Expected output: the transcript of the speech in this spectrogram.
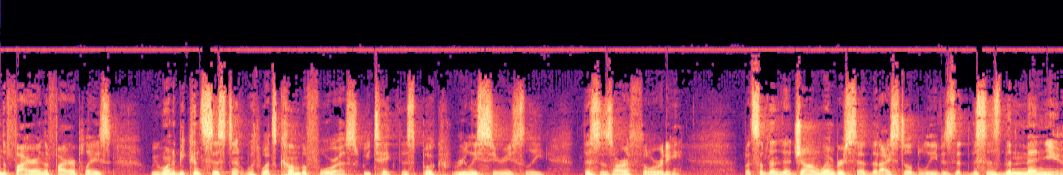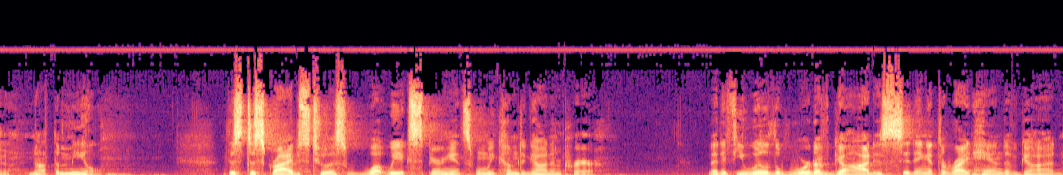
the fire in the fireplace, we want to be consistent with what's come before us. We take this book really seriously. This is our authority. But something that John Wimber said that I still believe is that this is the menu, not the meal. This describes to us what we experience when we come to God in prayer. That, if you will, the Word of God is sitting at the right hand of God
